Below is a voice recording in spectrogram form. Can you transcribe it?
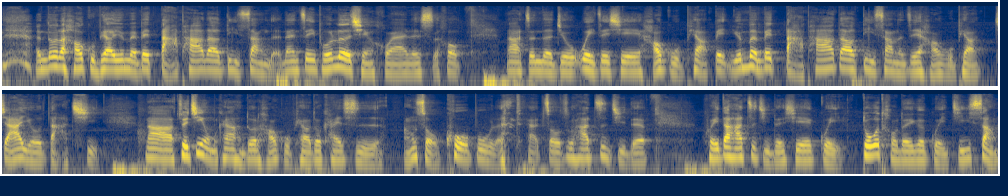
很多的好股票原本被打趴到地上的，但这一波热钱回来的时候，那真的就为这些好股票被原本被打趴到地上的这些好股票加油打气。那最近我们看到很多的好股票都开始昂首阔步了，走出他自己的，回到他自己的一些轨多头的一个轨迹上。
